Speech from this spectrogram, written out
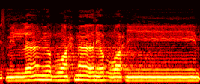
بسم الله الرحمن الرحيم.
